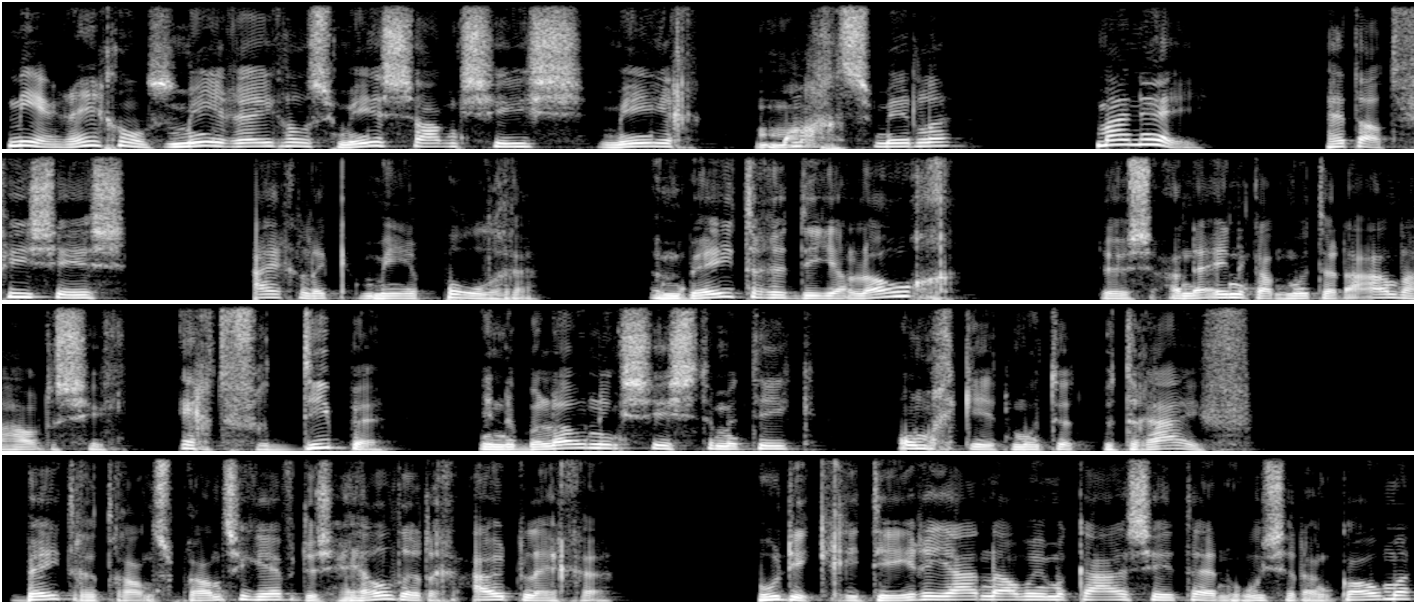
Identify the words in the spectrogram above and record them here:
Meer regels. meer regels, meer sancties, meer machtsmiddelen. Maar nee, het advies is eigenlijk meer polderen. Een betere dialoog. Dus aan de ene kant moeten de aandeelhouders zich echt verdiepen in de beloningssystematiek. Omgekeerd moet het bedrijf betere transparantie geven, dus helderder uitleggen hoe die criteria nou in elkaar zitten en hoe ze dan komen.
